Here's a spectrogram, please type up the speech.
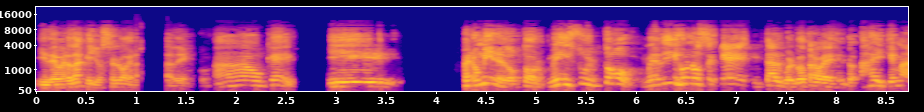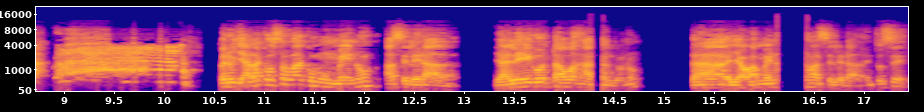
Y de verdad que yo se lo agradezco. Ah, ok. Y pero mire, doctor, me insultó, me dijo no sé qué y tal, vuelve otra vez. Ay, ¿qué más? Pero ya la cosa va como menos acelerada. Ya el ego está bajando, ¿no? ya va menos acelerada. Entonces,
